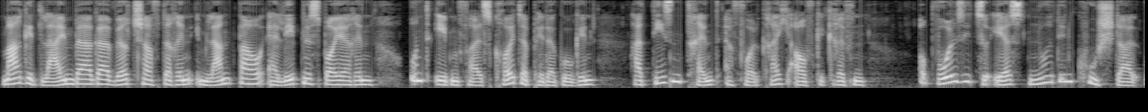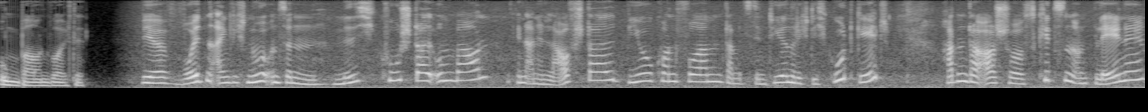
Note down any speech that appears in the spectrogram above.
Margit Leimberger, Wirtschafterin im Landbau, Erlebnisbäuerin und ebenfalls Kräuterpädagogin, hat diesen Trend erfolgreich aufgegriffen, obwohl sie zuerst nur den Kuhstall umbauen wollte. Wir wollten eigentlich nur unseren Milchkuhstall umbauen in einen Laufstall, biokonform, damit es den Tieren richtig gut geht. Hatten da auch schon Skizzen und Pläne,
